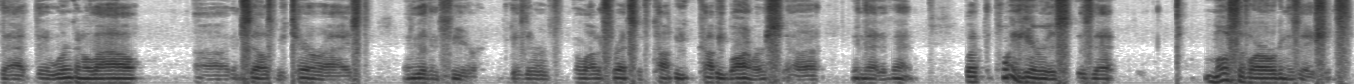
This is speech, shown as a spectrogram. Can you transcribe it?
that they weren't going to allow uh, themselves to be terrorized and live in fear because there were a lot of threats of copy, copy bombers uh, in that event. But the point here is, is that most of our organizations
